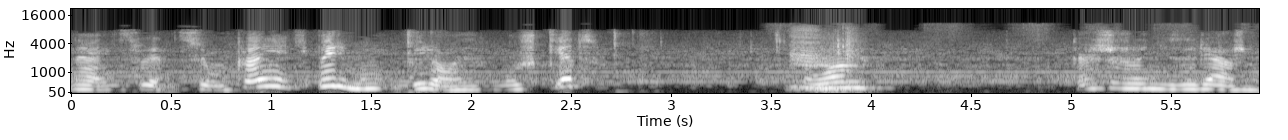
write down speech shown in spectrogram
на, на, своем, на своем экране. Теперь мы берем этот мушкет. Он, конечно же, не заряжен.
